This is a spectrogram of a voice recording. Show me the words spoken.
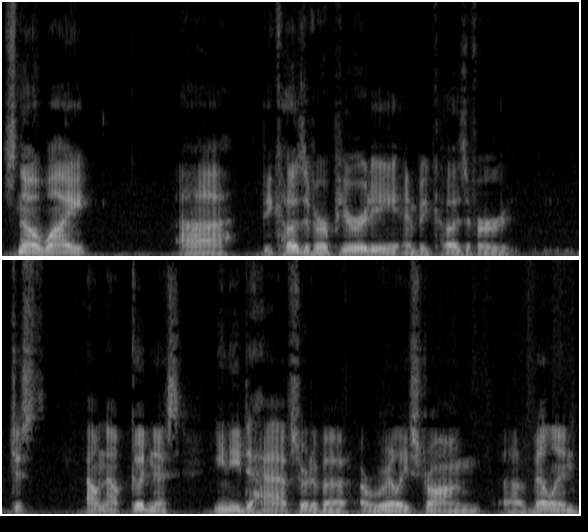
Snow White, uh, because of her purity and because of her just out and out goodness, you need to have sort of a, a really strong uh, villain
